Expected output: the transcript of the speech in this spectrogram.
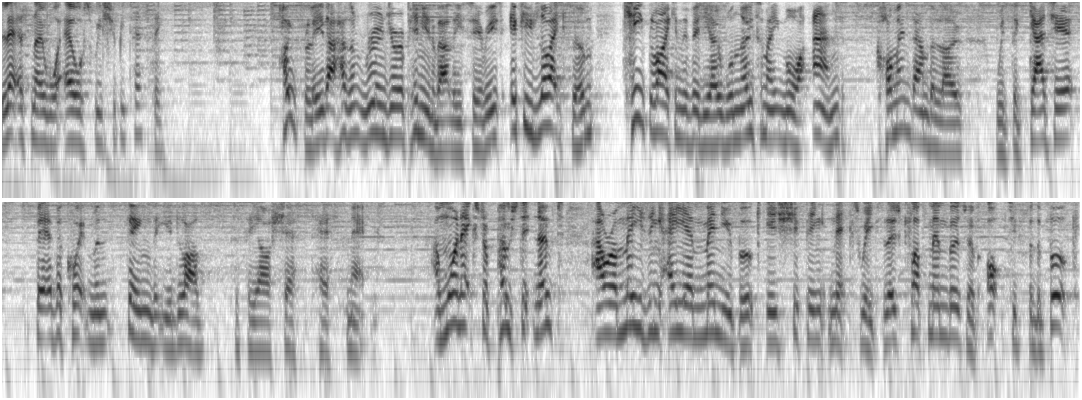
let us know what else we should be testing. Hopefully that hasn't ruined your opinion about these series. If you like them, keep liking the video, we'll know to make more, and comment down below with the gadget, bit of equipment, thing that you'd love to see our chefs test next. And one extra post-it note, our amazing AM menu book is shipping next week. So those club members who have opted for the book,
